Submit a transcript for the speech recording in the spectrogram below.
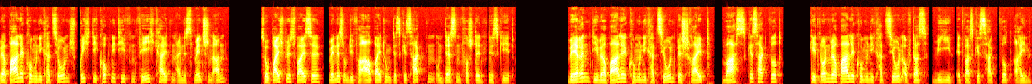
Verbale Kommunikation spricht die kognitiven Fähigkeiten eines Menschen an, so beispielsweise wenn es um die Verarbeitung des Gesagten und dessen Verständnis geht. Während die verbale Kommunikation beschreibt, was gesagt wird, geht nonverbale Kommunikation auf das Wie etwas gesagt wird ein.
